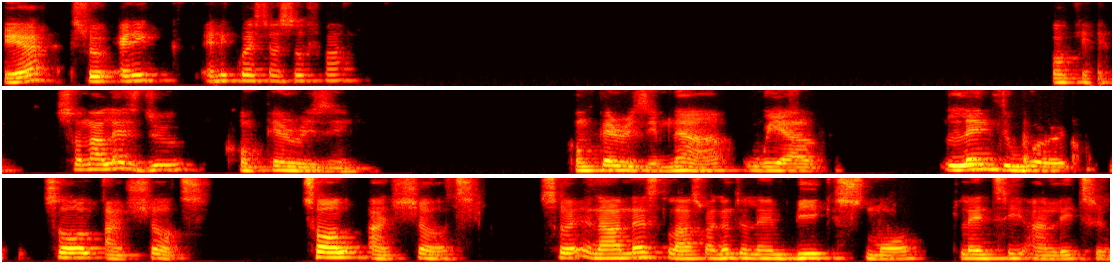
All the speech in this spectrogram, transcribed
Yeah, so any any questions so far? Okay, so now let's do comparison. Comparison. Now we have learned the word tall and short. Tall and short. So in our next class, we're going to learn big, small, plenty, and little.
